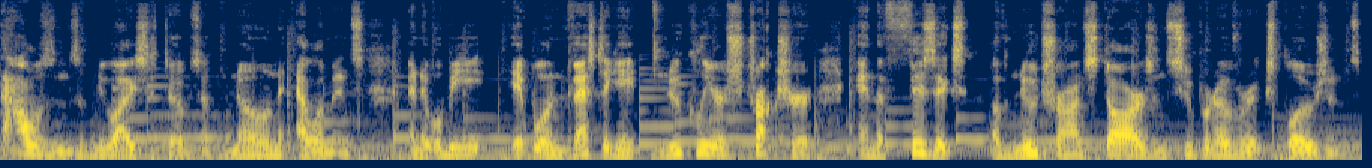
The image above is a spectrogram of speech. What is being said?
thousands of new isotopes of known elements, and it will be it will investigate nuclear structure and the physics of neutron stars and supernova explosions.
